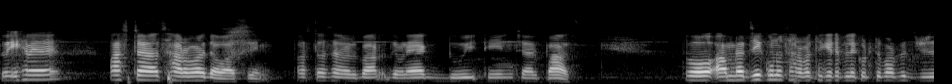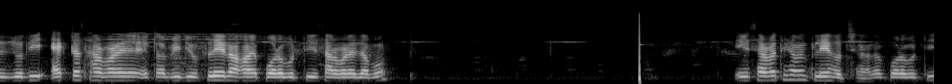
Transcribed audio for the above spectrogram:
তো এখানে পাঁচটা সার্ভার দেওয়া আছে। পাঁচটা সার্ভার যেমন এক, দুই, তিন, চার, পাঁচ। তো আমরা যে কোনো সার্ভার থেকে এটা প্লে করতে পারব। যদি- একটা সার্ভারে এটা ভিডিও প্লে না হয়, পরবর্তী সার্ভারে যাব। এই সার্ভার থেকে আমি প্লে হচ্ছে না। তো পরবর্তী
